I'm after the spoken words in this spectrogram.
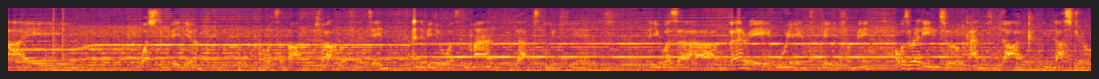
I watched a video, I was about 12 or 13, was a very weird video for me. I was already into kind of dark industrial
